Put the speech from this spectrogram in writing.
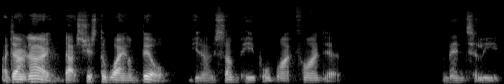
I don't know. That's just the way I'm built. You know, some people might find it mentally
